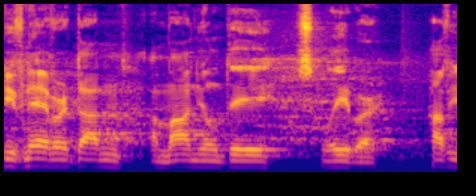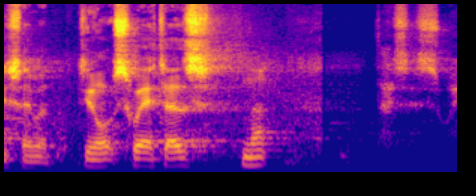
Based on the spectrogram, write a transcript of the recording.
you've never done a manual day's labour, have you, Simon? Do you know what sweat is? No. This is sweat.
